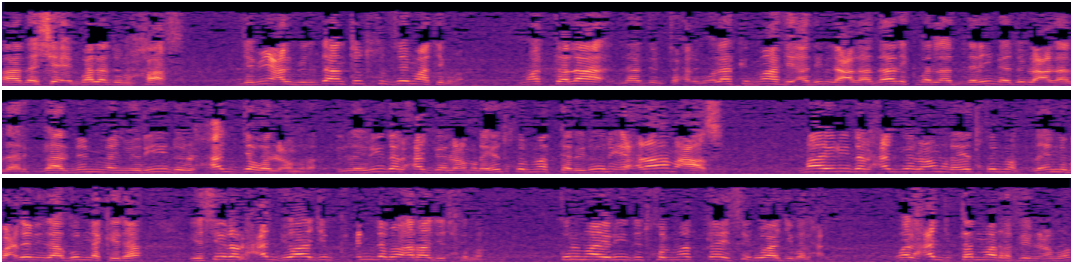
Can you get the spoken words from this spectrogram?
هذا شيء بلد خاص. جميع البلدان تدخل زي ما تبغى. مكة لا لازم تحرم ولكن ما في أدلة على ذلك بل الدليل يدل على ذلك. قال ممن يريد الحج والعمرة. اللي يريد الحج والعمرة يدخل مكة بدون إحرام عاصي. ما يريد الحج والعمرة يدخل مكة. لأنه بعدين إذا قلنا كده يصير الحج واجب عندما أراد يدخل مكة. كل ما يريد يدخل مكة يصير واجب الحج. والحج كم مرة في العمر؟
